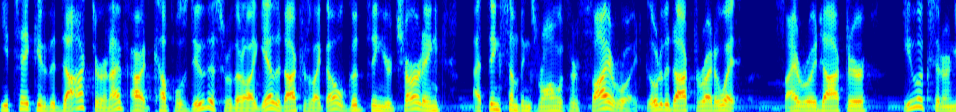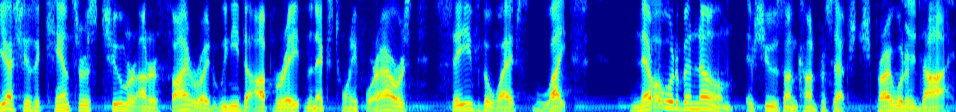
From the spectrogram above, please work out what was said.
You take it to the doctor, and I've had couples do this where they're like, yeah, the doctor's like, oh, good thing you're charting. I think something's wrong with her thyroid. Go to the doctor right away. Thyroid doctor, he looks at her and, yeah, she has a cancerous tumor on her thyroid. We need to operate in the next 24 hours, save the wife's life. Never Oh. would have been known if she was on contraception. She probably would have died.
